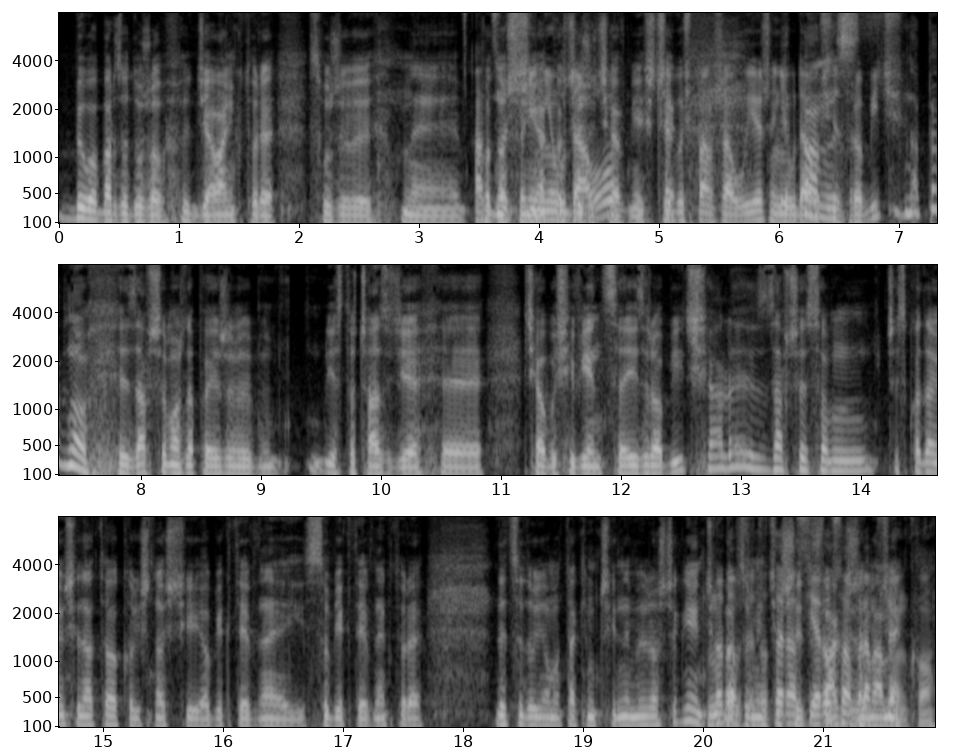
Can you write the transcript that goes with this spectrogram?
było bardzo dużo działań, które służyły A podnoszeniu jakości udało? życia w mieście. Czegoś pan żałuje, że nie udało się zrobić? Na pewno zawsze można powiedzieć, że jest to czas, gdzie e, chciałby się więcej zrobić, ale zawsze są, czy składają się na to okoliczności obiektywne i subiektywne, które decydują o takim czy innym rozstrzygnięciu. No Bardzo dobrze, to teraz Jarosław fakt, że mamy Rabczenko.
